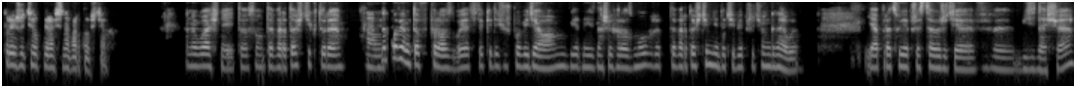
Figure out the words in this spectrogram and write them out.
której życie opiera się na wartościach. No właśnie, i to są te wartości, które, tak. no powiem to wprost, bo ja ci to kiedyś już powiedziałam w jednej z naszych rozmów, że te wartości mnie do ciebie przyciągnęły. Ja pracuję przez całe życie w biznesie.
